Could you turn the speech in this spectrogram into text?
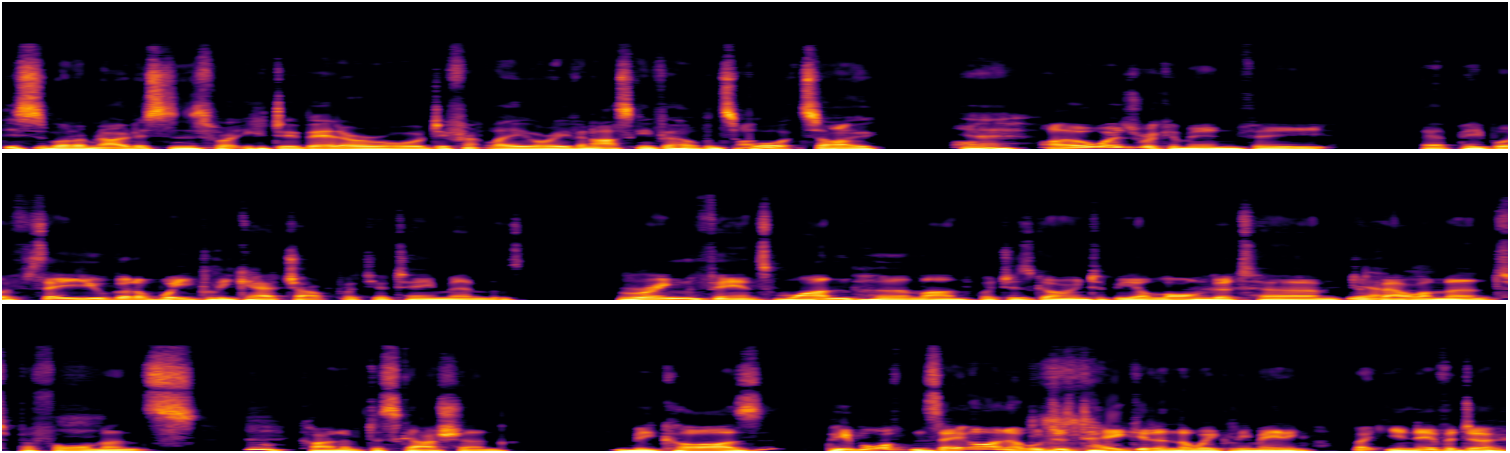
this is what I've noticed and this is what you could do better or differently, or even asking for help and support. So, I- yeah. I always recommend for that people, if say you've got a weekly catch up with your team members, ring fence one per month, which is going to be a longer term Yeah. development performance Hmm. kind of discussion. Because people often say, oh, no, we'll just take it in the weekly meeting, but you never do.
